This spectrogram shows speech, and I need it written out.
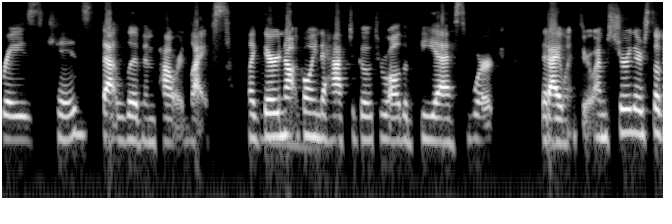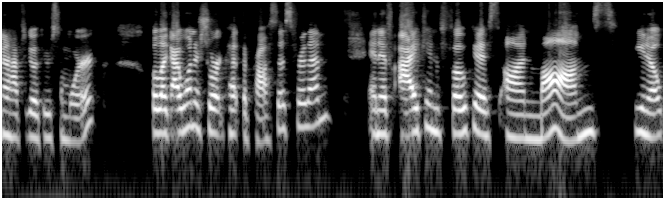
raise kids that live empowered lives. Like they're not mm-hmm. going to have to go through all the BS work that I went through. I'm sure they're still going to have to go through some work, but like I want to shortcut the process for them. And if I can focus on moms you know,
